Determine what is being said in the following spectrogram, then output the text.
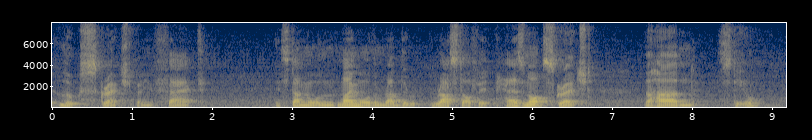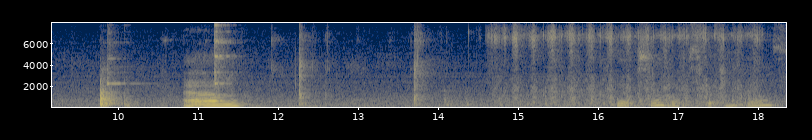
It looks scratched, but in fact, it's done more than, no more than rub the rust off it. Has not scratched the hardened steel. Um, oh, it sounds like it's scratching the glass.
